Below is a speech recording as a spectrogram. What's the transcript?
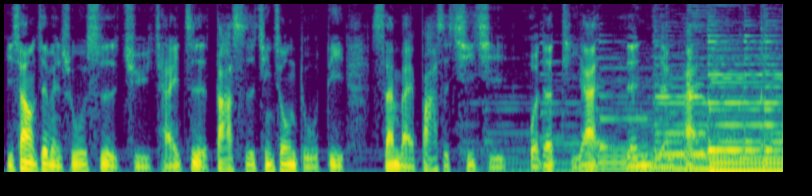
以上这本书是取材自《大师轻松读》第三百八十七期，我的提案人人爱。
